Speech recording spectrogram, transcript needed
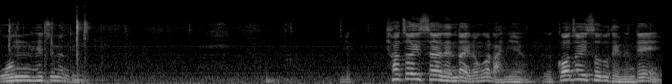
온 해주면 돼요. 켜져 있어야 된다 이런 건 아니에요. 꺼져 있어도 되는데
